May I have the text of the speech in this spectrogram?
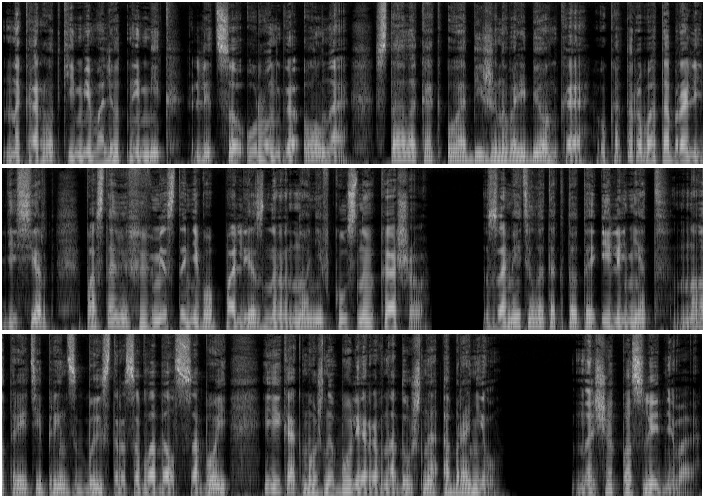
На короткий мимолетный миг лицо у Ронга Олна стало как у обиженного ребенка, у которого отобрали десерт, поставив вместо него полезную, но невкусную кашу. Заметил это кто-то или нет, но третий принц быстро совладал с собой и как можно более равнодушно обронил. «Насчет последнего.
